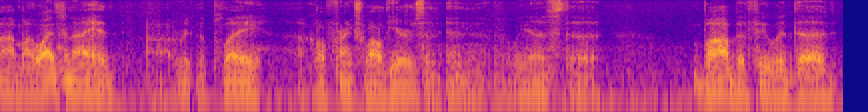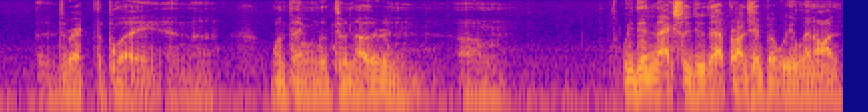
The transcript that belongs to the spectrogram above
Uh, my wife and I had uh, written a play uh, called Frank's Wild Years, and, and we asked uh, Bob if he would uh, direct the play, and uh, one thing led to another, and um, we didn't actually do that project, but we went on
